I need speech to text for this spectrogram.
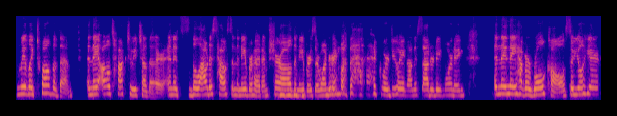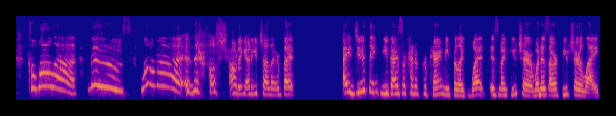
And we have like 12 of them and they all talk to each other and it's the loudest house in the neighborhood. I'm sure all the neighbors are wondering what the heck we're doing on a saturday morning. And then they have a roll call. So you'll hear koala! Moose! Llama! and they're all shouting at each other. But I do think you guys are kind of preparing me for like what is my future? What is our future like?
